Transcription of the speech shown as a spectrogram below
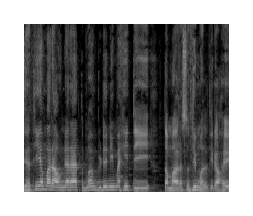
જેથી અમારા આવનારા તમામ વિડીયોની માહિતી તમારા સુધી મળતી રહે.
